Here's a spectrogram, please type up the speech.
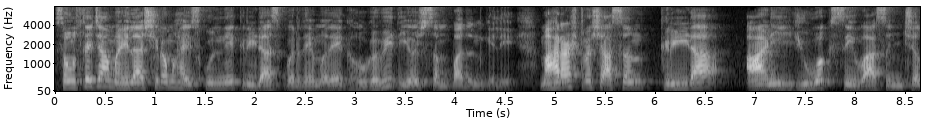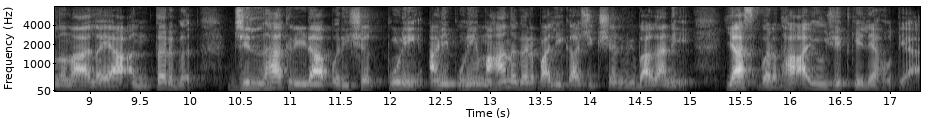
संस्थेच्या महिलाश्रम हायस्कूलने क्रीडा स्पर्धेमध्ये घवघवीत यश संपादन केले. महाराष्ट्र शासन क्रीडा आणि युवक सेवा संचालनालयाअंतर्गत जिल्हा क्रीडा परिषद पुणे आणि पुणे महानगरपालिका शिक्षण विभागाने या स्पर्धा आयोजित केल्या होत्या.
